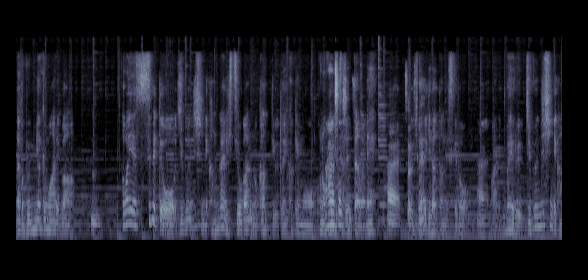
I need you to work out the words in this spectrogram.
なんか文脈もあればうん、とはいえ、すべてを自分自身で考える必要があるのかっていう問いかけも、この本にされてたのがね、はいそうですね。印象的だったんですけど、はい。まあ、いわゆる自分自身で考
